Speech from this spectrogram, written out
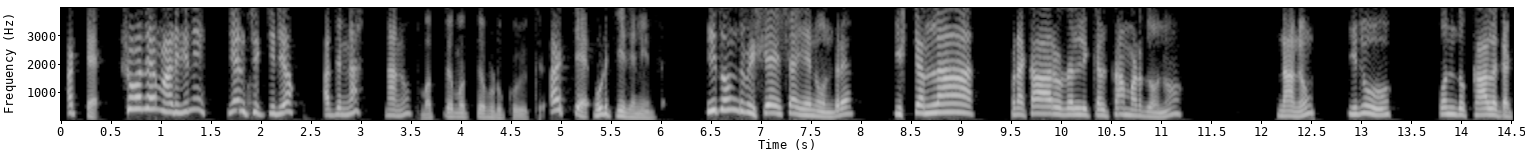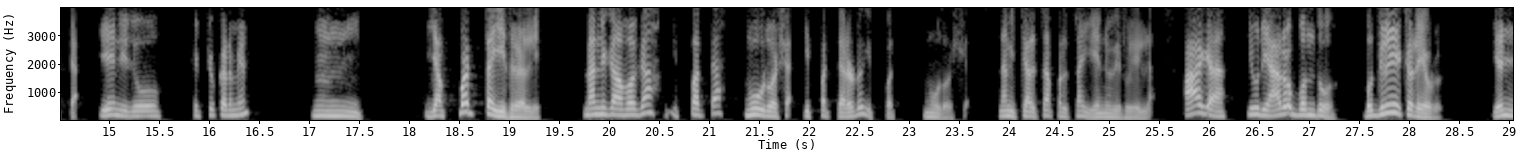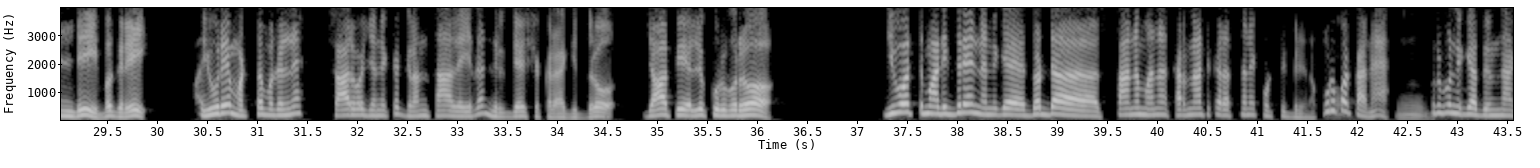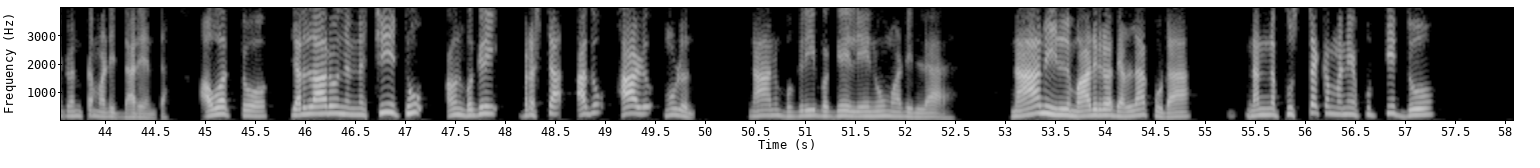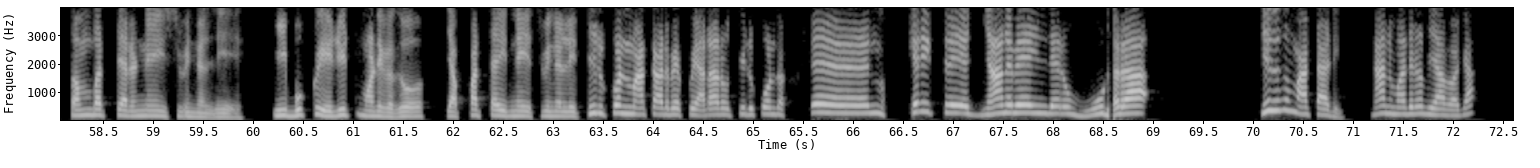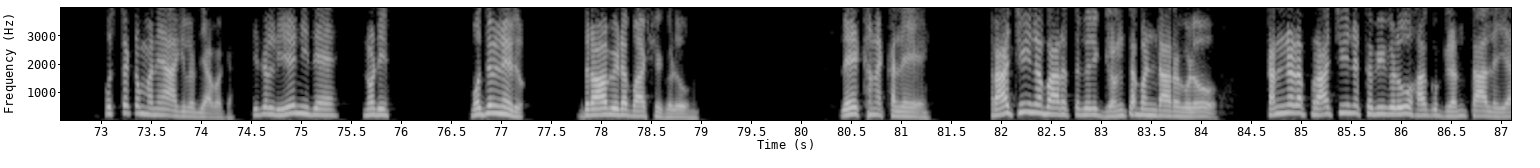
ಅಷ್ಟೇ ಶೋಧ ಮಾಡಿದೀನಿ ಏನ್ ಸಿಕ್ಕಿದೆಯೋ ಅದನ್ನ ನಾನು ಮತ್ತೆ ಮತ್ತೆ ಹುಡುಕುವಿಕೆ. ಅಷ್ಟೇ ಹುಡುಕಿದೀನಿ ಅಂತ. ಇದೊಂದು ವಿಶೇಷ ಏನು ಅಂದ್ರೆ ಇಷ್ಟೆಲ್ಲ ಪ್ರಕಾರದಲ್ಲಿ ಕೆಲಸ ಮಾಡಿದವನು ನಾನು ಇದು ಒಂದು ಕಾಲಘಟ್ಟ. ಏನಿದು? ಹೆಚ್ಚು ಕಡಿಮೆ? ಹ್ಮ್ ಎಪ್ಪತ್ತೈದರಲ್ಲಿ. ನನಗೆ ಅವಾಗ ಇಪ್ಪತ್ತ ಮೂರು ವರ್ಷ ಇಪ್ಪತ್ತೆರಡು ಇಪ್ಪತ್ತ್ ಮೂರು ವರ್ಷ. ನನ್ನ ಕೆಲಸ ಫಲಸ ಏನೂ ಇರಲಿಲ್ಲ. ಆಗ ಇವ್ರು ಯಾರೋ ಬಂದು ಬಗ್ರಿ ಕಡೆಯವರು. ಎಂಡಿ ಬಗ್ರಿ. ಇವರೇ ಮೊಟ್ಟ ಮೊದಲನೇ ಸಾರ್ವಜನಿಕ ಗ್ರಂಥಾಲಯದ ನಿರ್ದೇಶಕರಾಗಿದ್ದರು ಜಾತಿಯಲ್ಲಿ ಕುರುಬರು. ಇವತ್ತು ಮಾಡಿದ್ರೆ ನನಗೆ ದೊಡ್ಡ ಸ್ಥಾನಮಾನ ಕರ್ನಾಟಕ ರತ್ನನೇ ಕೊಡ್ತಿದ್ರಿ ನಾವು ಕುರುಬ ತಾನೆ. ಕುರುಬನಿಗೆ ಅದನ್ನ ಗ್ರಂಥ ಮಾಡಿದ್ದಾರೆ ಅಂತ. ಅವತ್ತು ಎಲ್ಲರೂ ನನ್ನ ಚೀತು ಅವನ ಬಗ್ರಿ ಭ್ರಷ್ಟ ಅದು ಹಾಳು ಮುಳು ಅಂತ. ನಾನು ಬಗ್ರಿ ಬಗ್ಗೆ ಏನೂ ಮಾಡಿಲ್ಲ. ನಾನು ಇಲ್ಲಿ ಮಾಡಿರೋದೆಲ್ಲ ಕೂಡ ನನ್ನ ಪುಸ್ತಕ ಮನೆ ಹುಟ್ಟಿದ್ದು ತೊಂಬತ್ತೆರಡನೇ ಇಸ್ವಿನಲ್ಲಿ. ಈ ಬುಕ್ ಎಡಿಟ್ ಮಾಡಿರೋದು ಎಪ್ಪತ್ತೈದನೇ ಇಸ್ವಿನಲ್ಲಿ ತಿಳ್ಕೊಂಡು ಮಾತಾಡಬೇಕು. ಯಾರು ತಿಳ್ಕೊಂಡು, ಏನು ಚರಿತ್ರೆ ಜ್ಞಾನವೇ ಇಲ್ಲದೆ ಮೂಢರ? ತಿಳಿದು ಮಾತಾಡಿ. ನಾನು ಮಾಡಿರೋದು ಯಾವಾಗ? ಪುಸ್ತಕ ಮನೆ ಆಗಿರೋದು ಯಾವಾಗ? ಇದರಲ್ಲಿ ಏನಿದೆ? ನೋಡಿ, ಮೊದಲನೇದು, ದ್ರಾವಿಡ ಭಾಷೆಗಳು. ಲೇಖನ ಕಲೆ. ಪ್ರಾಚೀನ ಭಾರತದಲ್ಲಿ ಗ್ರಂಥ ಭಂಡಾರಗಳು. ಕನ್ನಡ ಪ್ರಾಚೀನ ಕವಿಗಳು ಹಾಗೂ ಗ್ರಂಥಾಲಯ.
